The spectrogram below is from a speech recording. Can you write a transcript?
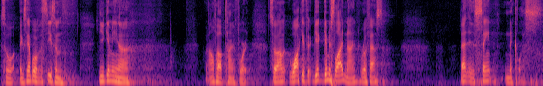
So, example of the season. Can you give me a? I don't have time for it. So I'm walking through. Give, give me slide nine, real fast. That is Saint Nicholas.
